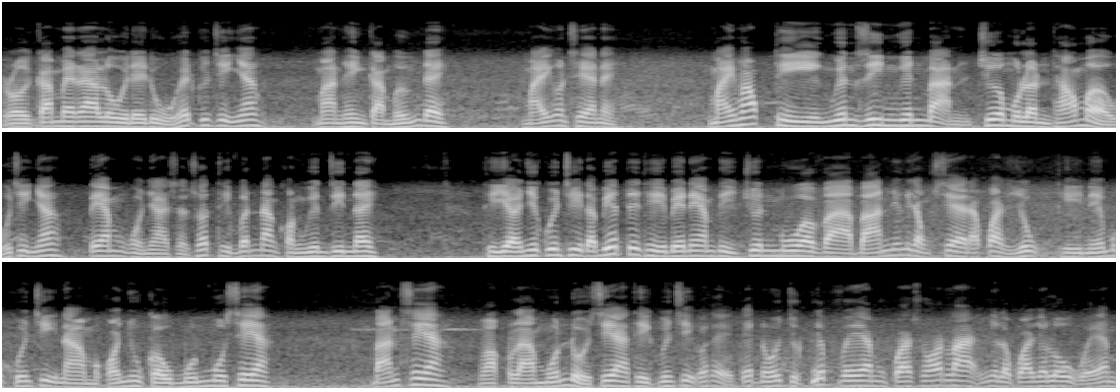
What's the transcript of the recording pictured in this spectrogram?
Rồi camera lùi đầy đủ hết quý chị nhá. Màn hình cảm ứng đây. Máy con xe này. Máy móc thì nguyên zin nguyên bản chưa một lần tháo mở quý chị nhá. Tem của nhà sản xuất thì vẫn đang còn nguyên zin đây. Thì à, như quý anh chị đã biết đấy, thì bên em thì chuyên mua và bán những cái dòng xe đã qua sử dụng thì nếu một quý anh chị nào mà có nhu cầu muốn mua xe, bán xe hoặc là muốn đổi xe thì quý anh chị có thể kết nối trực tiếp với em qua số hotline như là qua Zalo của em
